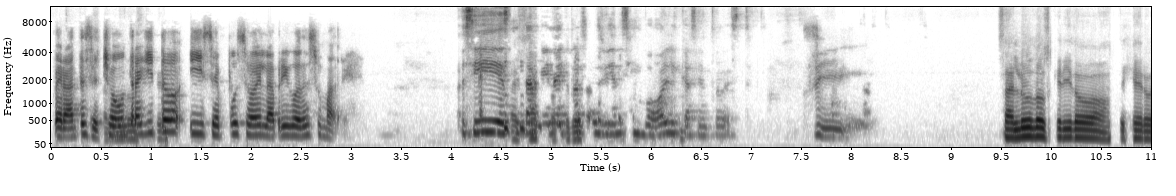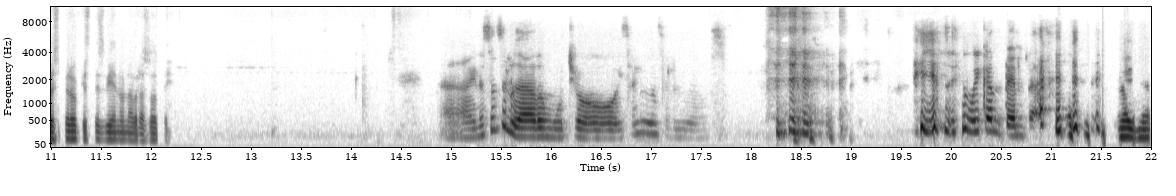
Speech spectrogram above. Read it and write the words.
Pero antes echó un traguito y se puso el abrigo de su madre. Sí, es que también hay cosas bien simbólicas en todo esto. Sí. Saludos, querido Tejero. Espero que estés bien. Un abrazote. Ay, nos han saludado mucho hoy. Saludos, saludos. Yo estoy muy contenta.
